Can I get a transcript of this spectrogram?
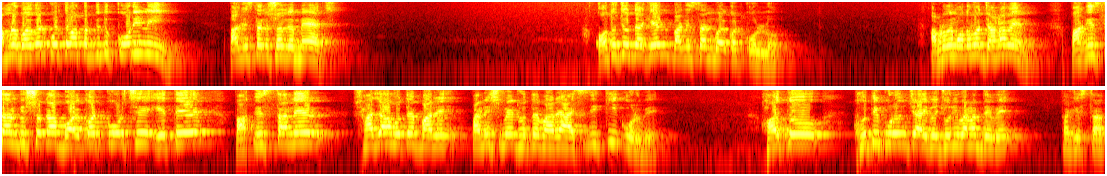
আমরা বয়কট করতে পারতাম, কিন্তু করিনি। পাকিস্তানের সঙ্গে ম্যাচ অথচ দেখেন পাকিস্তান বয়কট করল। আপনাদের মতামত জানাবেন? পাকিস্তান বিশ্বকাপ বয়কট করছে, এতে পাকিস্তানের সাজা হতে পারে পানিশমেন্ট হতে পারে আইসিসি কি করবে? হয়তো ক্ষতিপূরণ চাইবে, জরিমানা দেবে পাকিস্তান।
